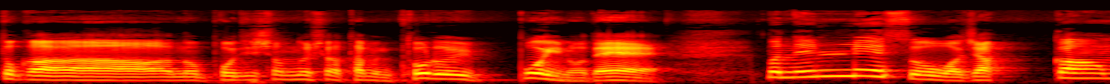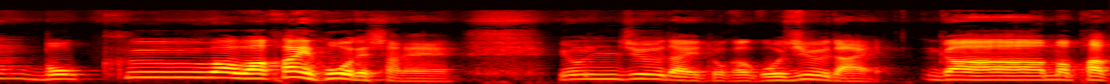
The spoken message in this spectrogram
とかのポジションの人が多分取るっぽいので、まあ年齢層は若干僕は若い方でしたね。40代とか50代が、まあ、パッ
